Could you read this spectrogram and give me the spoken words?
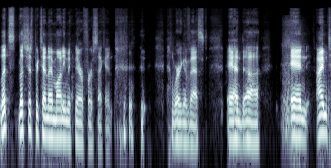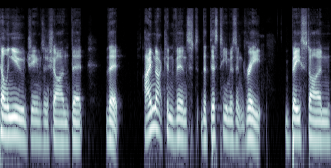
let's let's just pretend I'm Monte McNair for a second, wearing a vest. And uh and I'm telling you, James and Sean, that that I'm not convinced that this team isn't great based on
